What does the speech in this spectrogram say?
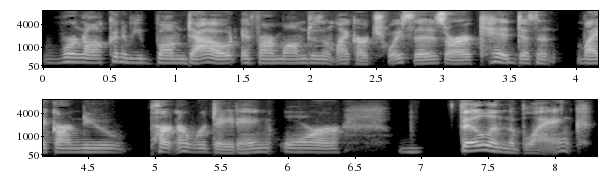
we're not going to be bummed out if our mom doesn't like our choices or our kid doesn't like our new partner we're dating or fill in the blank.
